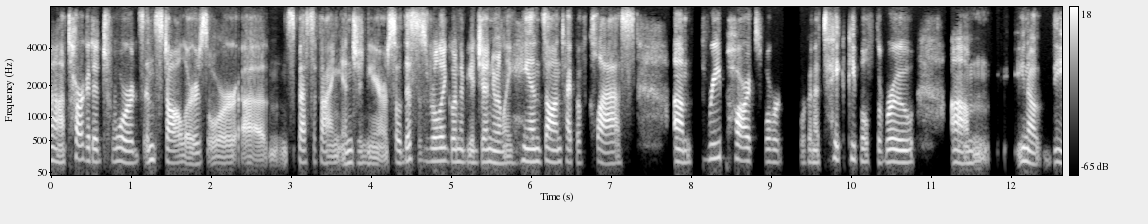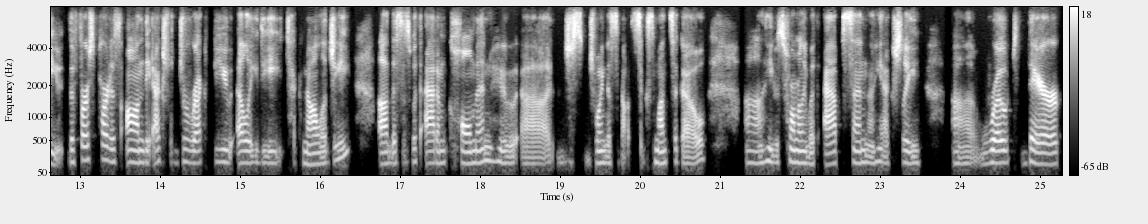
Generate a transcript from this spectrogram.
uh, targeted towards installers or um, specifying engineers. So this is really going to be a genuinely hands-on type of class. Um, three parts where we're we're going to take people through um, you know the the first part is on the actual direct view led technology. Uh, this is with adam coleman who uh, just joined us about six months ago. Uh, he was formerly with Absen he actually uh, wrote their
